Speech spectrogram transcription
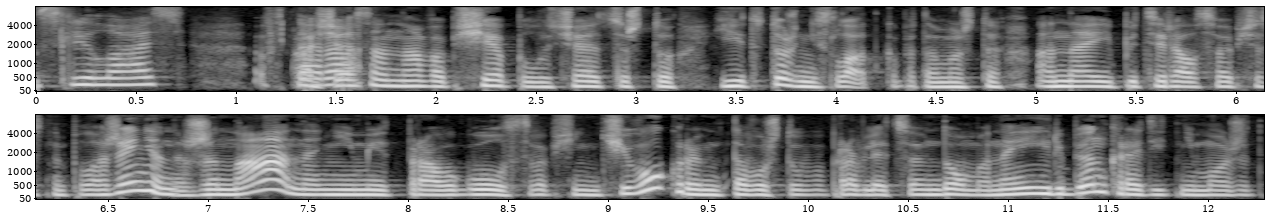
слилась Вторая... А сейчас она вообще, получается, что ей это тоже не сладко, потому что она и потеряла свое общественное положение, она жена, она не имеет права голоса вообще ничего, кроме того, чтобы управлять своим домом. Она и ребенка родить не может.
